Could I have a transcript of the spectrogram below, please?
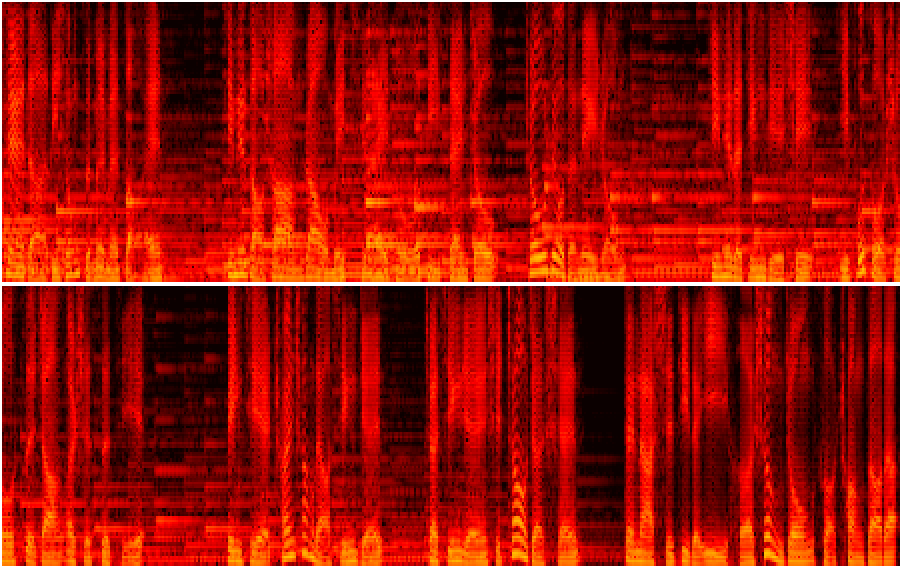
亲爱的弟兄姊妹们，早安！今天早上，让我们一起来读第三周周六的内容。今天的经节是以弗所书四章二十四节，并且穿上了新人，这新人是照着神在那实际的意义和圣中所创造的。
